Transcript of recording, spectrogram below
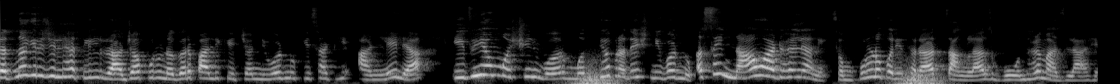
रत्नागिरी जिल्ह्यातील राजापूर नगरपालिकेच्या निवडणुकीसाठी आणलेल्या ईव्हीएम मशीनवर मध्य प्रदेश निवडणूक असे नाव आढळल्याने संपूर्ण परिसरात चांगलाच गोंधळ माजला आहे.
